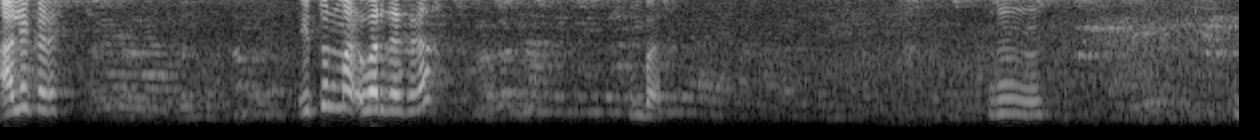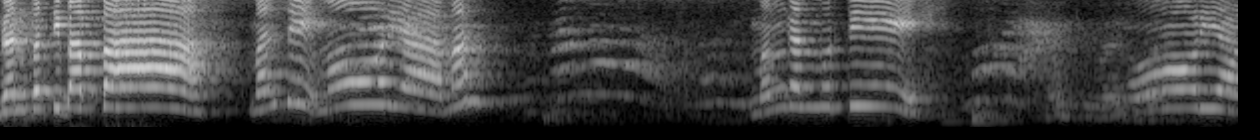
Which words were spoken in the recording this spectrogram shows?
अलीकडे. इथून म- वर जायचं का? बर. हम्म. गणपती बाप्पा! मानसी मोर्या मन मंगलमूर्ती! मोर्या!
